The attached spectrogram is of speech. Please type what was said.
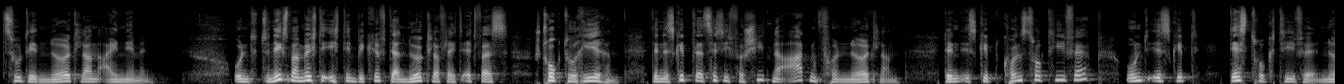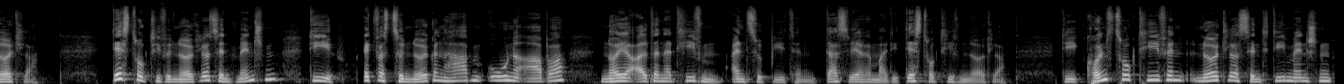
zu den Nörglern einnehmen. Und zunächst mal möchte ich den Begriff der Nörgler vielleicht etwas strukturieren, denn es gibt tatsächlich verschiedene Arten von Nörglern. Denn es gibt konstruktive und es gibt destruktive Nörgler. Destruktive Nörgler sind Menschen, die etwas zu nörgeln haben, ohne aber neue Alternativen anzubieten. Das wären mal die destruktiven Nörgler. Die konstruktiven Nörgler sind die Menschen,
